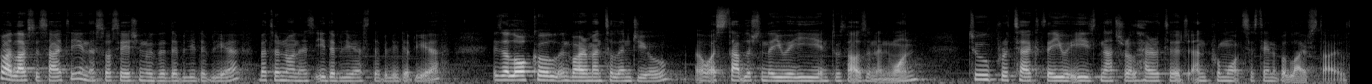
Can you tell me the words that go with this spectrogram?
Wildlife Society, in association with the WWF, better known as EWS WWF, is a local environmental NGO uh, established in the UAE in 2001 to protect the UAE's natural heritage and promote sustainable lifestyles.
